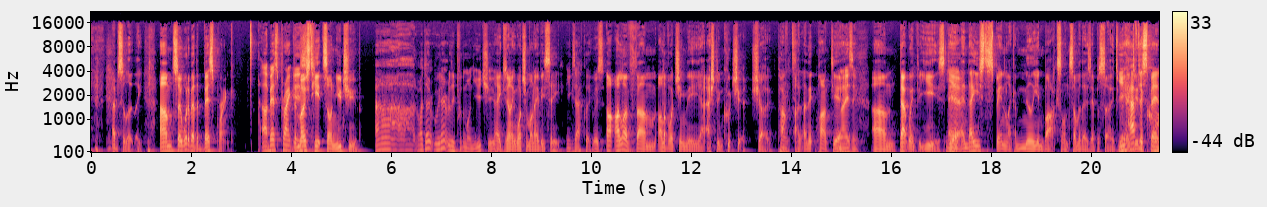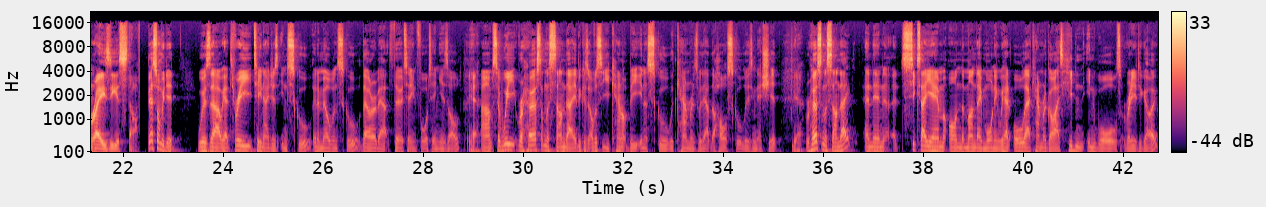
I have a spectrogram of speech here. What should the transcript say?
absolutely. Um, so what about the best prank? Uh, best prank. The is, most hits on YouTube. Uh, I don't. We don't really put them on YouTube. Hey, 'cause you only watch them on ABC. Exactly. It was, I I love um, I love watching the uh, Ashton Kutcher show. Punked. I, I think Punked, yeah, Amazing. Um, that went for years. And- Yeah. and, they used to spend like a million bucks on some of those episodes. Where You they have do to the spend- craziest stuff. Best one we did. was uh, we had three teenagers in school, in a Melbourne school. They were about 13, 14 years old. Yeah. Um, so we rehearsed on the Sunday because obviously you cannot be in a school with cameras without the whole school losing their shit. Yeah. Rehearsed on the Sunday, and then at 6 a.m. on the Monday morning, we had all our camera guys hidden in walls ready to go.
